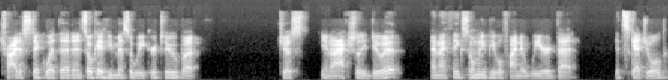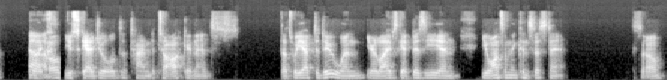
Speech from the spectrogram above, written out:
try to stick with it. And it's okay if you miss a week or two, but just, you know, actually do it. And I think so many people find it weird that it's scheduled. Yeah. Like, oh, you scheduled a time to talk and it's that's what you have to do when your lives get busy and you want something consistent. So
